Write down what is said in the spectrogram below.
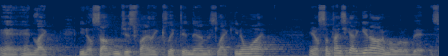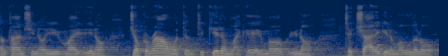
and, and like, you know, something just finally clicked in them. It's like, you know what? You know, sometimes you got to get on them a little bit. Sometimes, you know, you might, you know, joke around with them to get them like, hey, Mo, you know, to try to get them a little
